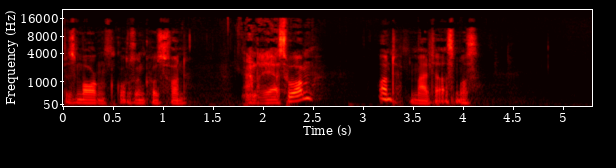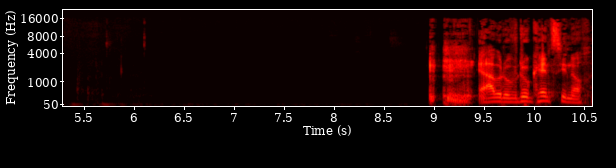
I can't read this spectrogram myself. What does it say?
Bis morgen. Gruß und Kuss von Andreas Wurm, und Malte Asmus. ja, aber du, du kennst die noch.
